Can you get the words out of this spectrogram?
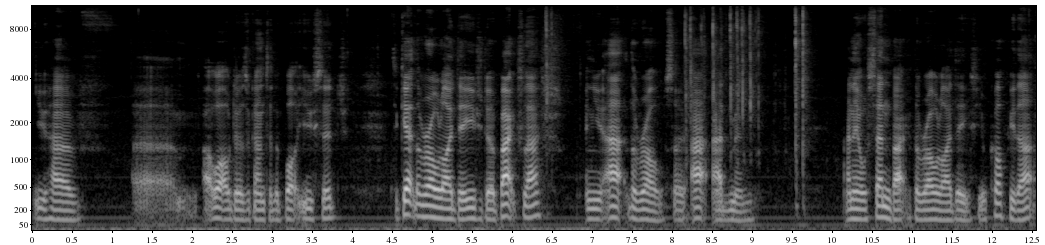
you have um, uh, what I'll do is I'll go into the bot usage. To get the role ID you should do a backslash and you at the role so at admin. And it will send back the role ID so you'll copy that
